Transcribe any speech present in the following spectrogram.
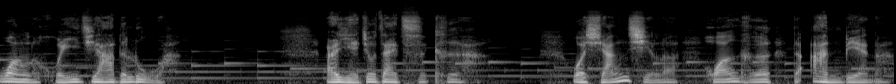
忘了回家的路啊！而也就在此刻啊，我想起了黄河的岸边啊。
